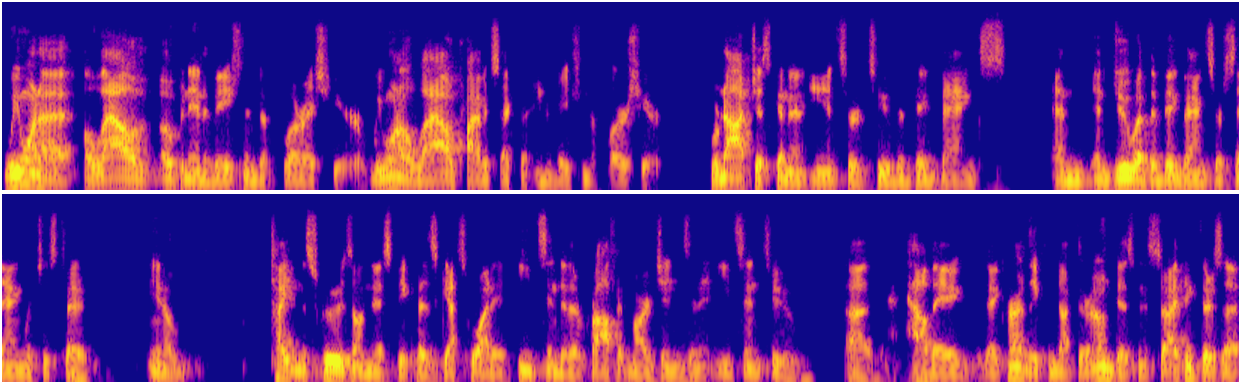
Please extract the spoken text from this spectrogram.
we want to allow open innovation to flourish here we want to allow private sector innovation to flourish here we're not just going to answer to the big banks and and do what the big banks are saying, which is to, you know, tighten the screws on this because guess what? It eats into their profit margins and it eats into uh, how they they currently conduct their own business. So I think there's a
